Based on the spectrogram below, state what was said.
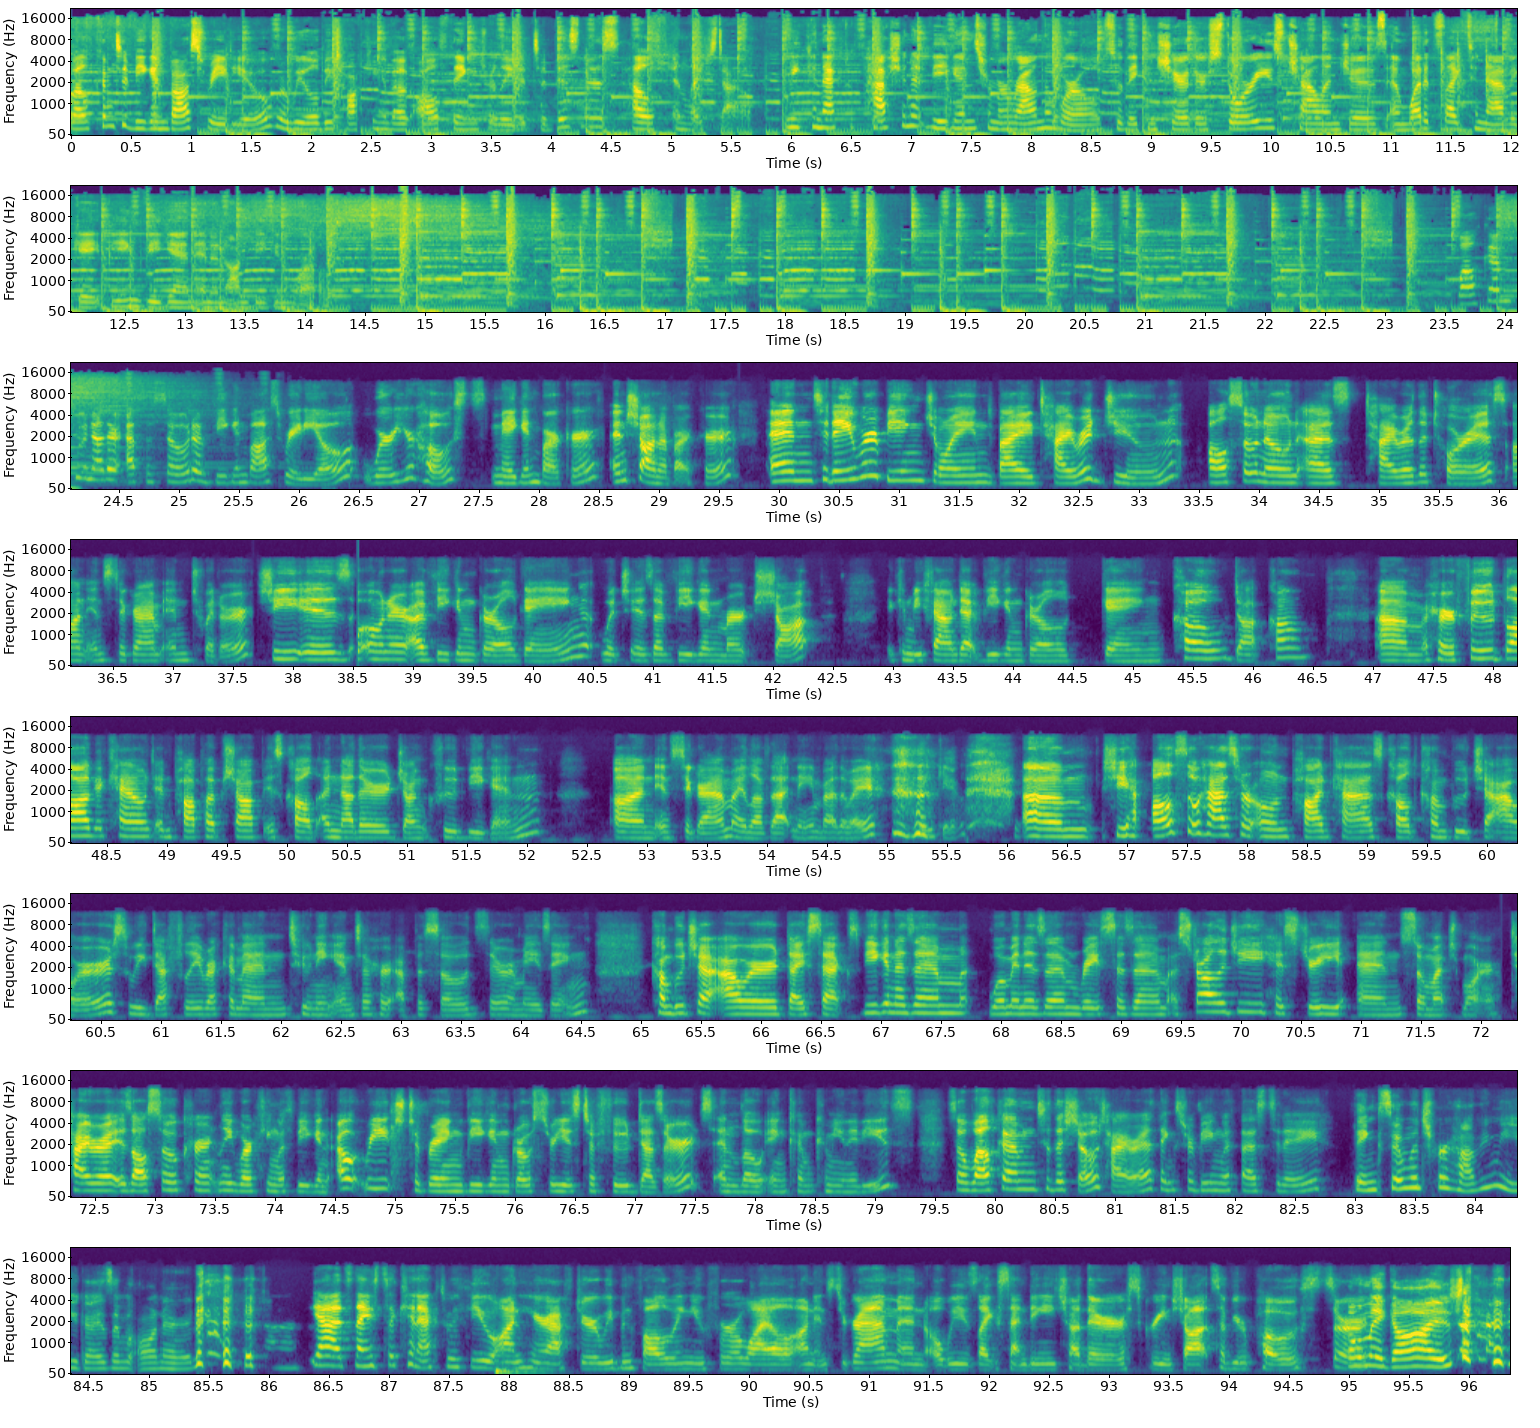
Welcome to Vegan Boss Radio, where we will be talking about all things related to business, health, and lifestyle. We connect with passionate vegans from around the world so they can share their stories, challenges, and what it's like to navigate being vegan in a non vegan world. Welcome to another episode of Vegan Boss Radio. We're your hosts, Megan Barker and Shauna Barker. And today we're being joined by Tyra June, also known as Tyra the Taurus on Instagram and Twitter. She is owner of Vegan Girl Gang, which is a vegan merch shop. It can be found at vegangirlgangco.com. Um, her food blog account and pop up shop is called Another Junk Food Vegan on Instagram. I love that name, by the way. Thank you. um, she also has her own podcast called Kombucha Hour. So we definitely recommend tuning into her episodes. They're amazing. Kombucha Hour dissects veganism, womanism, racism, astrology, history, and so much more. Tyra is also currently working with Vegan Outreach to bring vegan groceries to food deserts and low income communities. So, welcome to the show, Tyra. Thanks for being with us today. Thanks so much for having me, you guys. I'm honored. yeah, it's nice to connect with you on here after we've been following you for a while on Instagram and always like sending each other screenshots of your posts or Oh my gosh.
